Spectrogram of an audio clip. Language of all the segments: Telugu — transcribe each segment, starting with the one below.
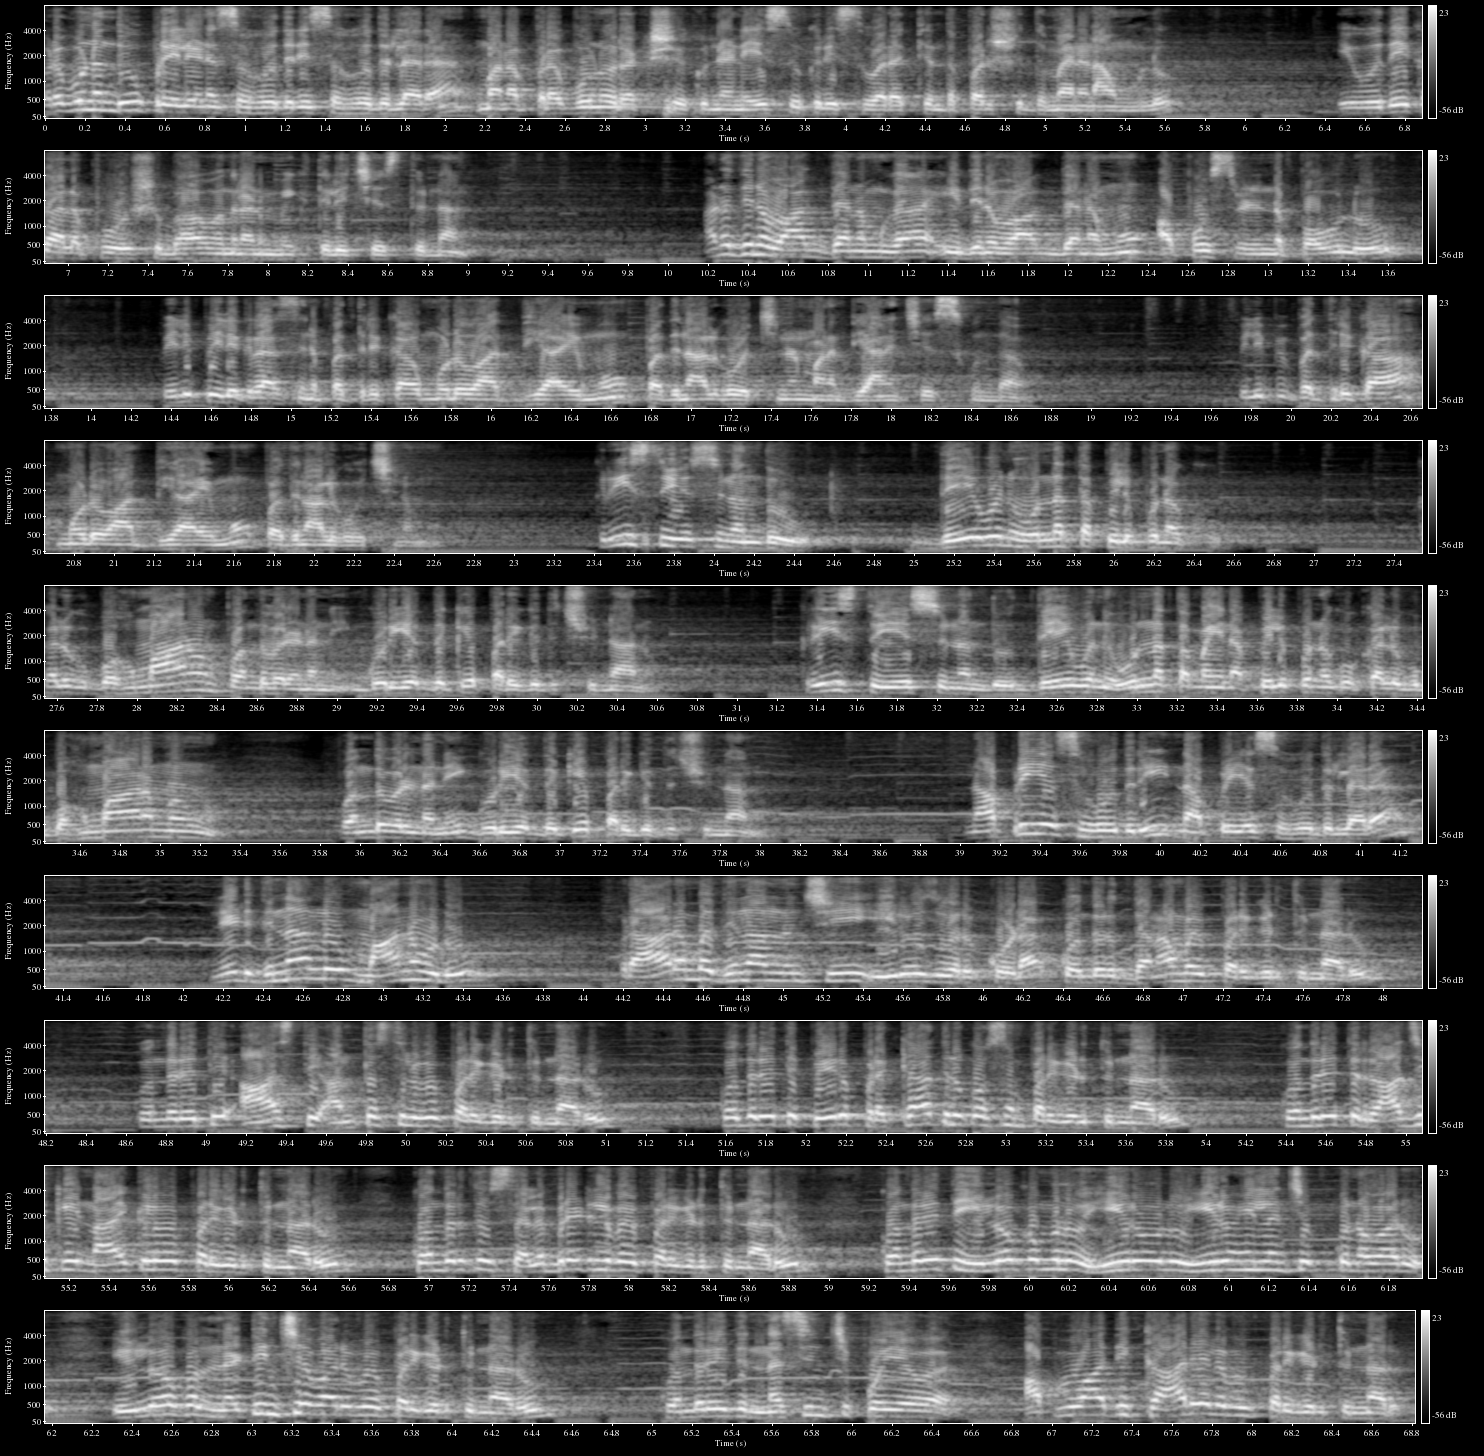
ప్రభునందు ప్రియులైన సహోదరి సహోదరులారా మన ప్రభువును రక్షకుడైన యేసుక్రీస్తు వారి అత్యంత పరిశుద్ధమైన నామంలో ఈ ఉదయకాలపు శుభావందనను మీకు తెలియచేస్తున్నాను. అనుదిన వాగ్దానంగా ఈ దిన వాగ్దానము అపోస్తుడైన పౌలు పిలిపిలికి రాసిన పత్రిక మూడవ అధ్యాయము పద్నాలుగో వచ్చిన మనం ధ్యానం చేసుకుందాం. పిలిపి పత్రిక మూడవ అధ్యాయము పద్నాలుగో వచ్చినము క్రీస్తు యేసునందు దేవుని ఉన్నత పిలుపునకు కలుగు బహుమానం పొందవలనని గురి యొద్దకే పరిగెత్తుచున్నాను. క్రీస్తు యేసునందు దేవుని ఉన్నతమైన పిలుపునకు కలుగు బహుమానమును పొందవలనని గురి యొద్దకే పరిగెత్తుచున్నాను. నా ప్రియ సహోదరి నా ప్రియ సహోదరులారా నేటి దినాల్లో మానవుడు ప్రారంభ దినాల నుంచి ఈరోజు వరకు కూడా కొందరు ధనం వైపు పరిగెడుతున్నారు. కొందరైతే ఆస్తి అంతస్తుల వైపు పరిగెడుతున్నారు. కొందరైతే పేరు ప్రఖ్యాతుల కోసం పరిగెడుతున్నారు. కొందరైతే రాజకీయ నాయకుల వైపు పరిగెడుతున్నారు కొందరైతే సెలబ్రిటీల వైపు పరిగెడుతున్నారు కొందరైతే ఈ లోకంలో హీరోలు హీరోయిన్లు అని చెప్పుకున్న వారు ఈ లోకలు నటించే వారి వైపు పరిగెడుతున్నారు కొందరైతే నశించిపోయే అపవాది కార్యాల వైపు పరిగెడుతున్నారు.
